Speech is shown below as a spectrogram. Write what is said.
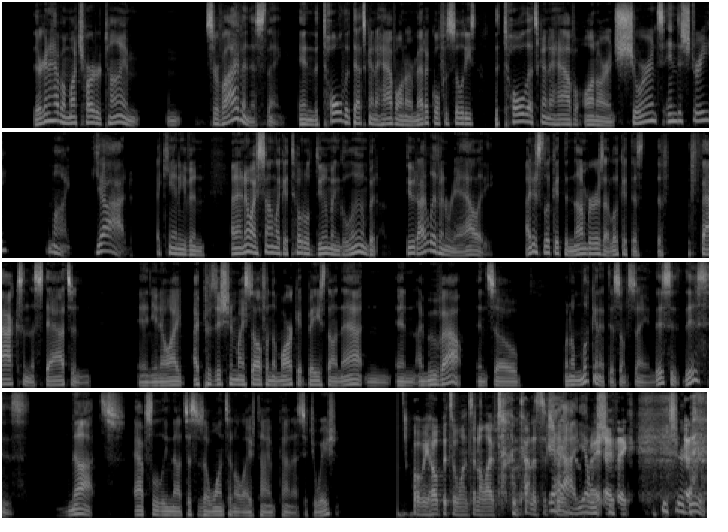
they're going to have a much harder time mm, surviving this thing and the toll that that's going to have on our medical facilities, the toll that's going to have on our insurance industry. My God, I can't even. And I know I sound like a total doom and gloom, but dude, I live in reality. I just look at the numbers, I look at the, the facts and the stats, and and you know, I I position myself in the market based on that, and and I move out. And so when I'm looking at this, I'm saying this is this is nuts, absolutely nuts. This is a once in a lifetime kind of situation. Well, we hope it's a once in a lifetime kind of situation. Yeah, yeah, right? we should, I think we sure do.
